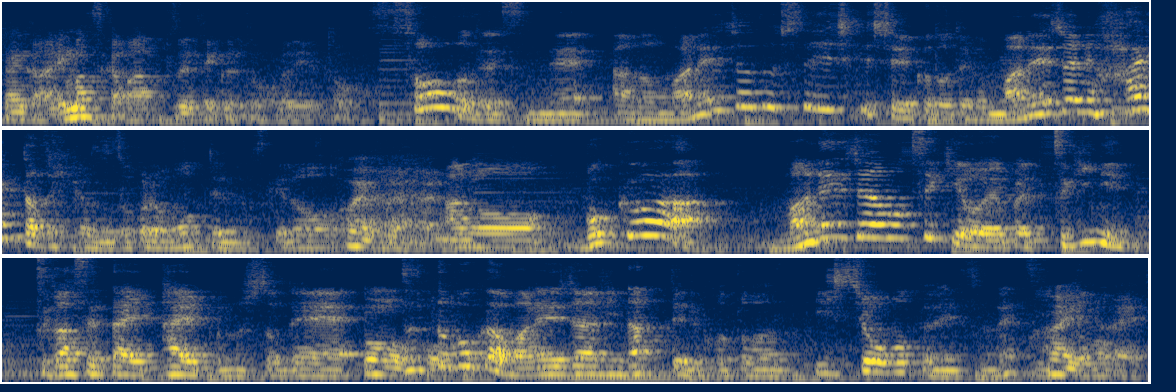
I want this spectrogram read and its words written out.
なんかありますか？バッと出てくるところで言うと。そうですね。あのマネージャーとして意識していることというかマネージャーに入った時からずっとこれ思ってるんですけど、はいはい。あの僕はマネージャーの席をやっぱり次に継がせたいタイプの人でずっと僕はマネージャーになっていることは一生思ってないんですよねずっと。はいはい。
